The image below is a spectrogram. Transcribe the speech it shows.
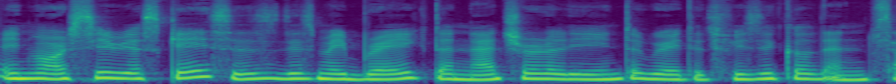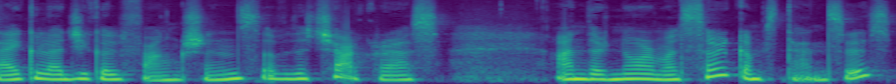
In more serious cases, this may break the naturally integrated physical and psychological functions of the chakras. Under normal circumstances,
